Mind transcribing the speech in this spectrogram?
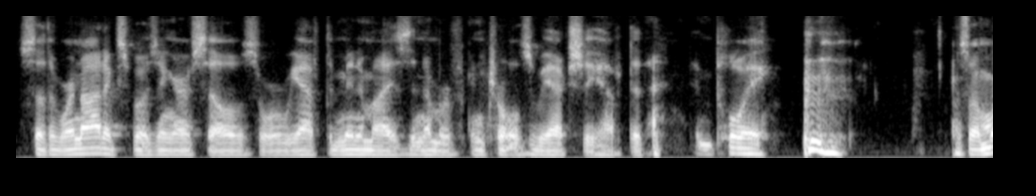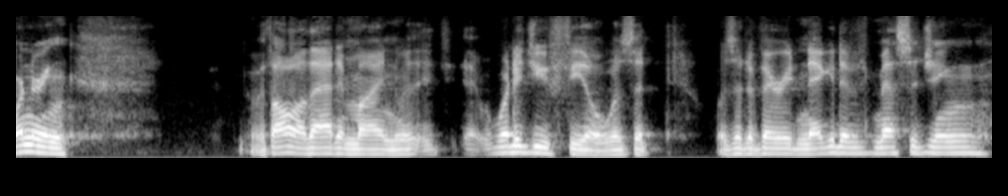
so that we're not exposing ourselves or we have to minimize the number of controls we actually have to employ? so I'm wondering, with all of that in mind, what did you feel? Was it was it a very negative messaging?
